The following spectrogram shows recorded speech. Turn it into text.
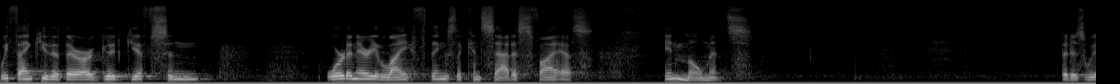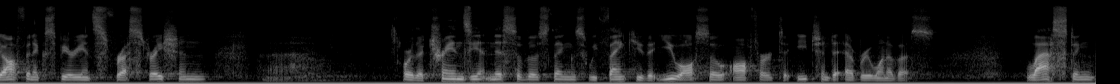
We thank you that there are good gifts in ordinary life, things that can satisfy us in moments. But as we often experience frustration uh, or the transientness of those things, we thank you that you also offer to each and to every one of us lasting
